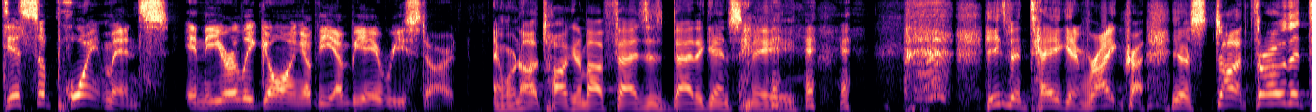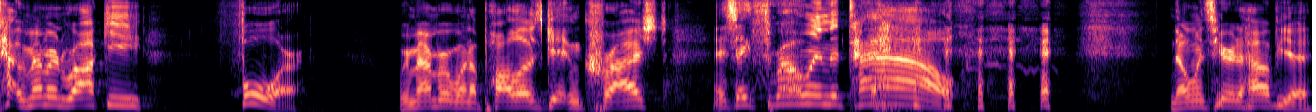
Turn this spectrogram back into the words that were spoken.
disappointments in the early going of the NBA restart. And we're not talking about Fez's bet against me. He's been taking right, cro- you know, start, throw the towel. Remember in Rocky Four? Remember when Apollo's getting crushed and they say, throw in the towel. no one's here to help you.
